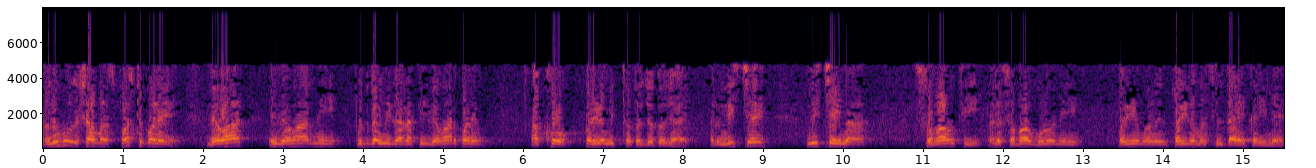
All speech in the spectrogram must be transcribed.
અનુભવ દશામાં સ્પષ્ટપણે વ્યવહાર એ વ્યવહારની પૂતગલની ધારાથી વ્યવહારપણે આખો પરિણમિત થતો જતો જાય. અને નિશ્ચય નિશ્ચયના સ્વભાવથી અને સ્વભાવ ગુણોની પરિણમનશીલતાએ કરીને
